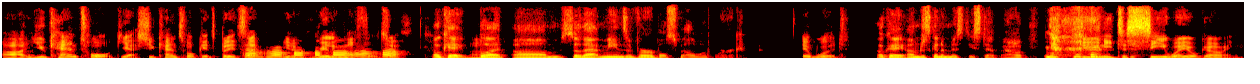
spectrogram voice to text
Uh, you can talk. Yes, you can talk. It's, but it's like, you know, really muffled. Yeah, Okay, Uh, but um, so that means a verbal spell would work. it would. Okay, I'm just gonna misty step out. Do you need to see where you're going?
